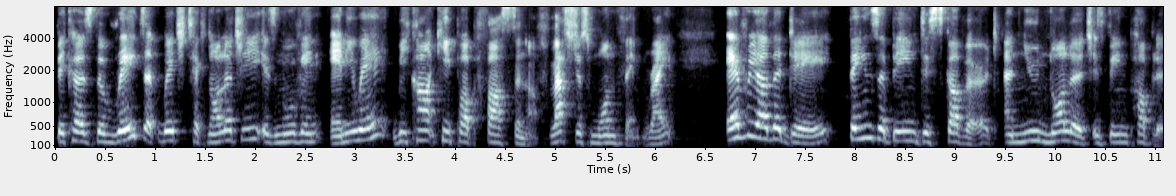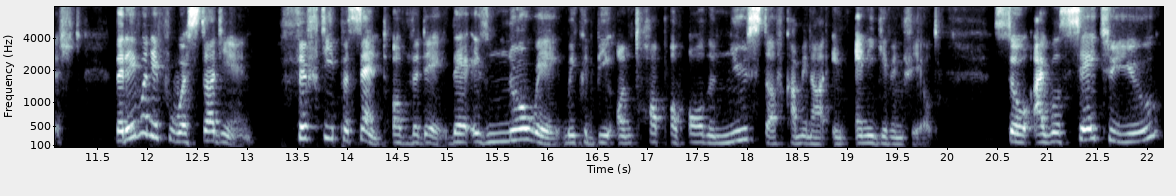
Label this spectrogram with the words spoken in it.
Because the rate at which technology is moving anyway, we can't keep up fast enough. That's just one thing, right? Every other day, things are being discovered and new knowledge is being published. That even if we were studying 50% of the day, there is no way we could be on top of all the new stuff coming out in any given field. So I will say to you,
